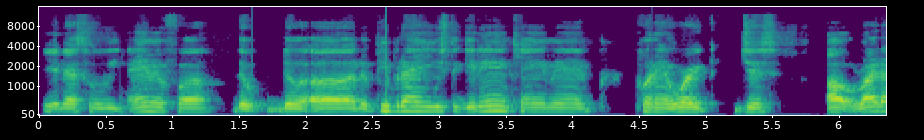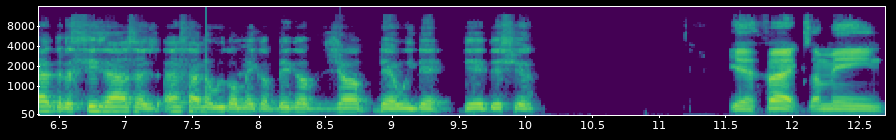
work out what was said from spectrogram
Yeah, that's what we aiming for. The the uh the people that ain't used to get in came in, put in work just out right after the season. I said, that's how I know we're gonna make a bigger jump than we did, did this year. Yeah, facts. I mean,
